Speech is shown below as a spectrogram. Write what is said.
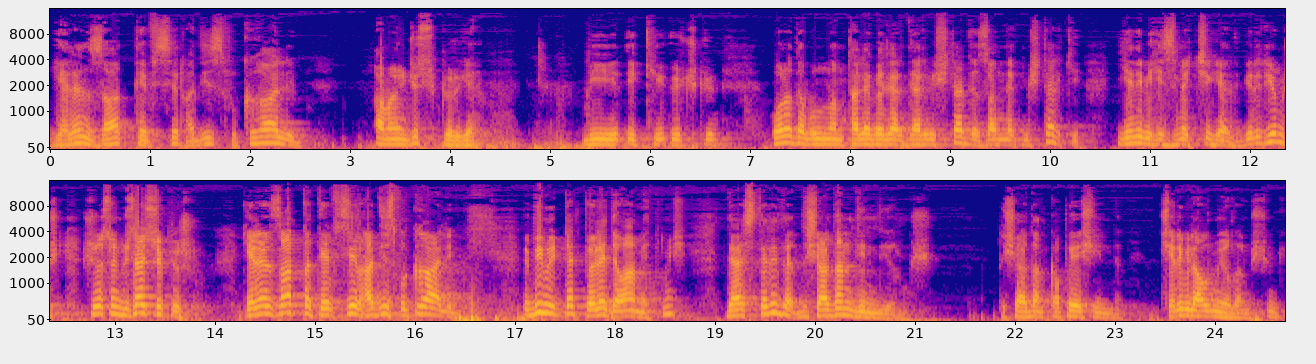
Gelen zat tefsir, hadis, fıkıh alim. Ama önce süpürge. Bir, iki, üç gün. Orada bulunan talebeler, dervişler de zannetmişler ki yeni bir hizmetçi geldi. Biri diyormuş ki şurasını güzel süpür. Gelen zat da tefsir, hadis, fıkıh alim. Ve bir müddet böyle devam etmiş. Dersleri de dışarıdan dinliyormuş. Dışarıdan, kapı eşiğinden. İçeri bile almıyorlarmış çünkü.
